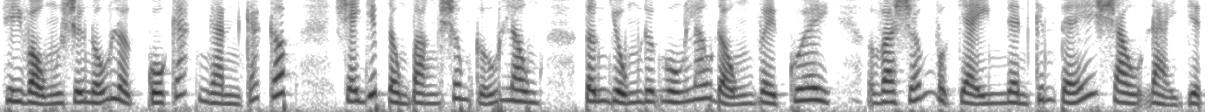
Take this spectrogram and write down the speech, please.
Hy vọng sự nỗ lực của các ngành các cấp sẽ giúp đồng bằng sông Cửu Long tận dụng được nguồn lao động về quê và sớm vực dậy nền kinh tế sau đại dịch.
